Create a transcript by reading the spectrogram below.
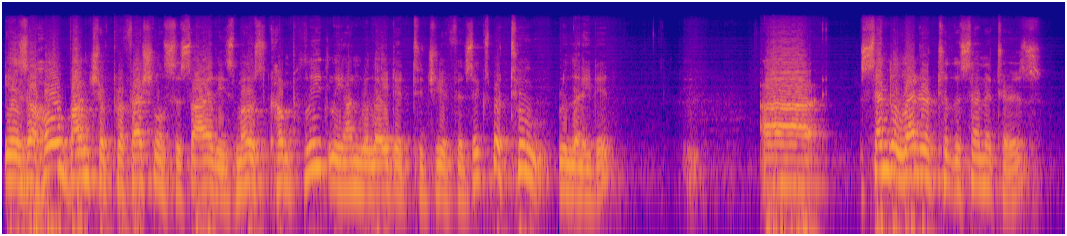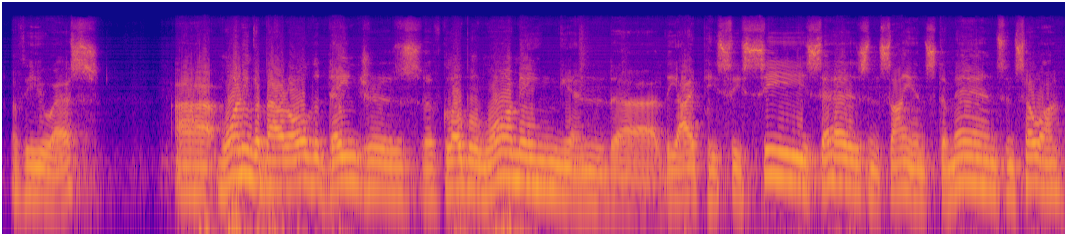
is a whole bunch of professional societies, most completely unrelated to geophysics, but two related, uh, send a letter to the senators of the U.S. Uh, warning about all the dangers of global warming and uh, the IPCC says and science demands and so on.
